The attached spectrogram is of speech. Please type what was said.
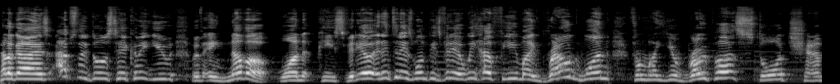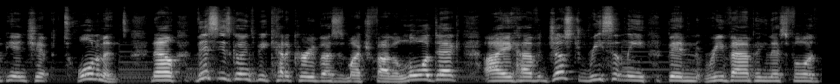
Hello guys, Absolute Duelist here coming at you with another One Piece video, and in today's One Piece video we have for you my round one from my Europa Store Championship Tournament. Now, this is going to be Katakuri versus my Trafalgar Law deck. I have just recently been revamping this for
